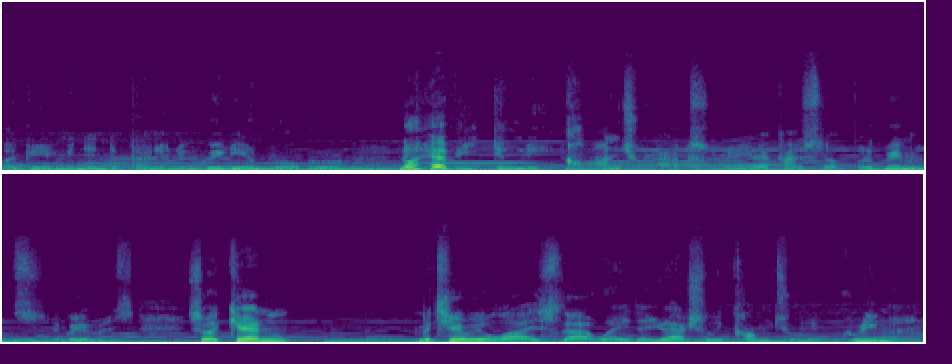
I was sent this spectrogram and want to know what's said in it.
by being an independent ingredient broker. No heavy duty contracts or any of that kind of stuff, but agreements, agreements. So it can materialize that way that you actually come to an agreement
